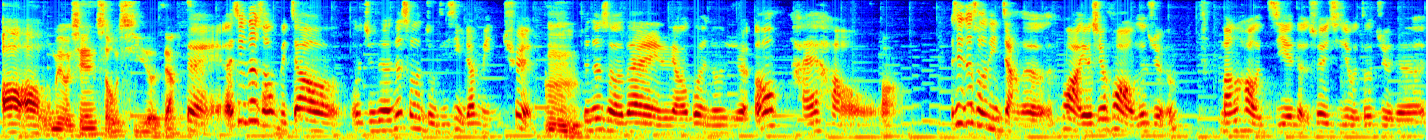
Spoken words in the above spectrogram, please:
哦哦，我们有先熟悉了这样。对，而且那时候比较，我觉得那时候的主题性比较明确，嗯。就那时候在聊过程中觉得哦还好，啊，而且那时候你讲的话，有些话我就觉得嗯蛮好接的，所以其实我都觉得，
